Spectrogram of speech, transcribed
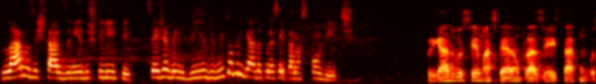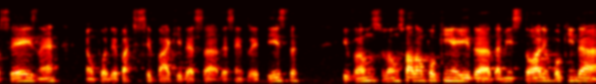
lá nos Estados Unidos. Felipe, seja bem-vindo e muito obrigada por aceitar nosso convite. Obrigado você, Marcela. É um prazer estar com vocês, né? É um poder participar aqui dessa, dessa entrevista. E vamos, vamos falar um pouquinho aí da, da minha história, um pouquinho da,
